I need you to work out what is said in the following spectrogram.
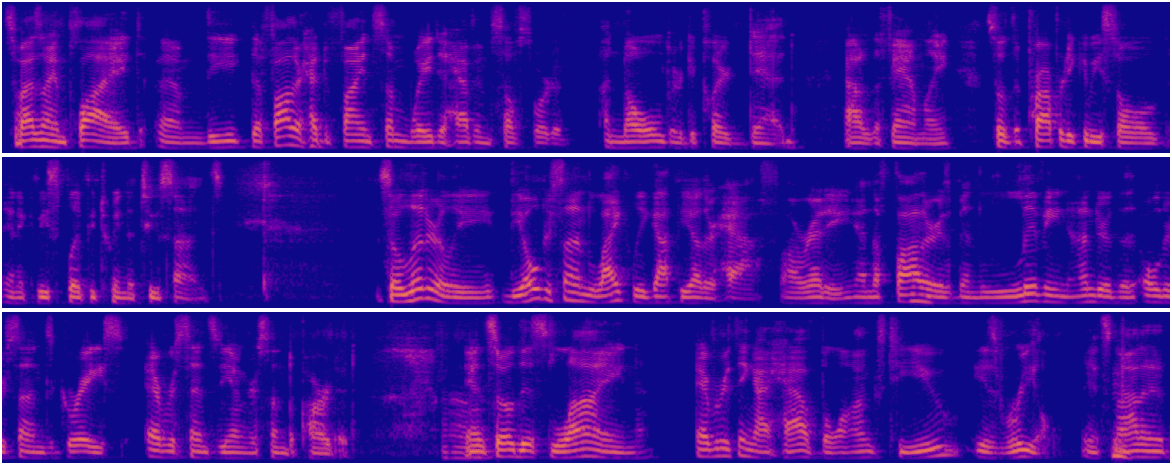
So, as I implied, um, the the father had to find some way to have himself sort of annulled or declared dead out of the family, so the property could be sold and it could be split between the two sons. So literally the older son likely got the other half already and the father has been living under the older son's grace ever since the younger son departed. And so this line everything i have belongs to you is real. It's hmm. not a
